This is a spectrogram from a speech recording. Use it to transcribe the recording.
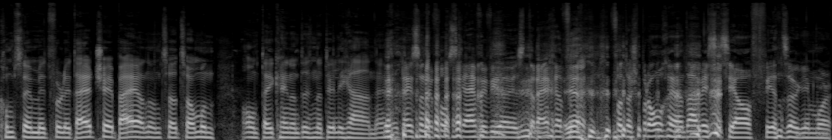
kommst du mit vielen Deutschen, Bayern und so zusammen und, die kennen das natürlich auch. Ne? Die sind ja fast gleich wie wir Österreicher von, Ja. von der Sprache und auch wissen sie aufführen, sage ich mal.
